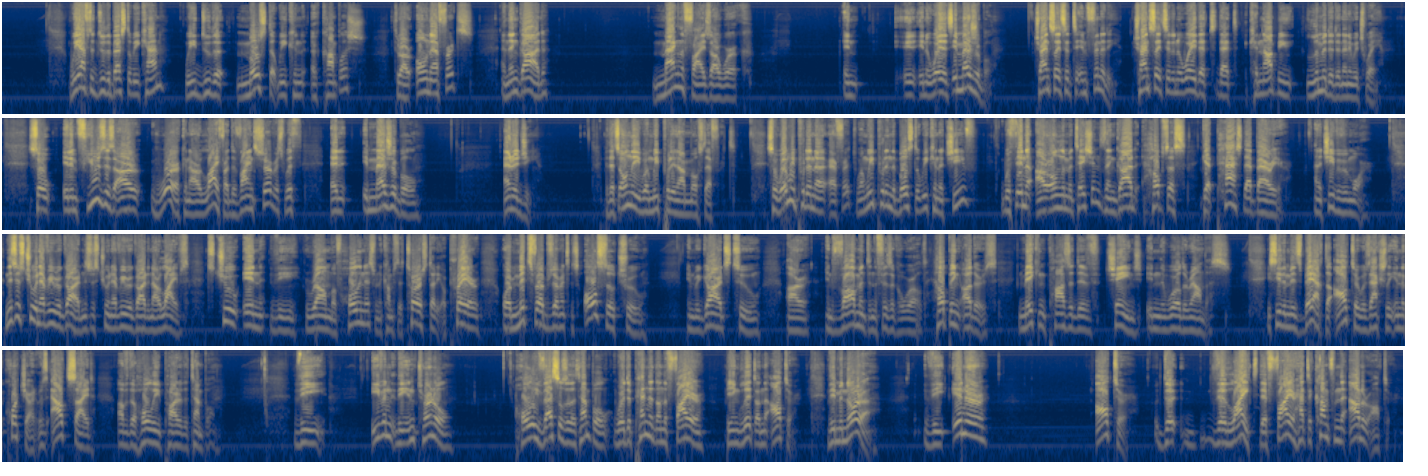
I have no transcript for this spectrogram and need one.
we have to do the best that we can we do the most that we can accomplish through our own efforts, and then God magnifies our work in, in, in a way that's immeasurable, translates it to infinity, translates it in a way that, that cannot be limited in any which way. So it infuses our work and our life, our divine service, with an immeasurable energy. But that's only when we put in our most effort. So when we put in our effort, when we put in the most that we can achieve within our own limitations, then God helps us get past that barrier and achieve even more. And this is true in every regard, and this is true in every regard in our lives. It's true in the realm of holiness when it comes to Torah study or prayer or mitzvah observance. It's also true in regards to our involvement in the physical world, helping others, making positive change in the world around us. You see, the Mizbeach, the altar, was actually in the courtyard. It was outside of the holy part of the temple. The even the internal holy vessels of the temple were dependent on the fire being lit on the altar. The menorah, the inner altar, the the light, the fire had to come from the outer altar.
